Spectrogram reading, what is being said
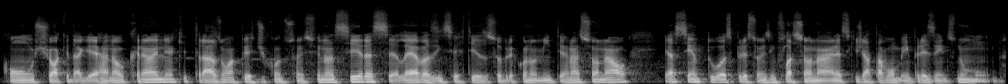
com o choque da guerra na Ucrânia, que traz um aperto de condições financeiras, eleva as incertezas sobre a economia internacional e acentua as pressões inflacionárias que já estavam bem presentes no mundo.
